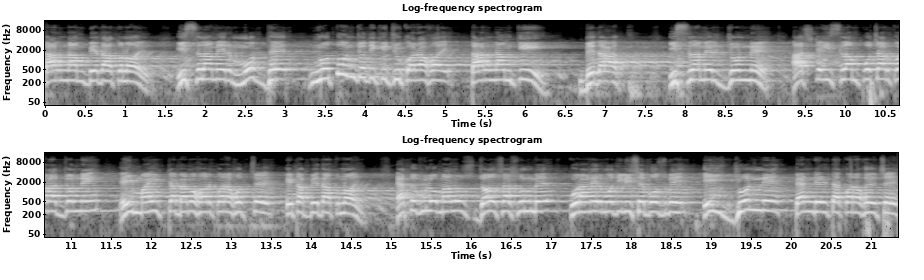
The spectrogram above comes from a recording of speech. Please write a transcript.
তার নাম বেদাত নয়। ইসলামের মধ্যে নতুন যদি কিছু করা হয়, তার নাম কি? বেদাত। ইসলামের জন্যে, আজকে ইসলাম প্রচার করার জন্যে এই মাইকটা ব্যবহার করা হচ্ছে, এটা বেদাত নয়। এতগুলো মানুষ জলসা শুনবে, কোরআনের মজলিসে বসবে, এই জন্যে প্যান্ডেলটা করা হয়েছে,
